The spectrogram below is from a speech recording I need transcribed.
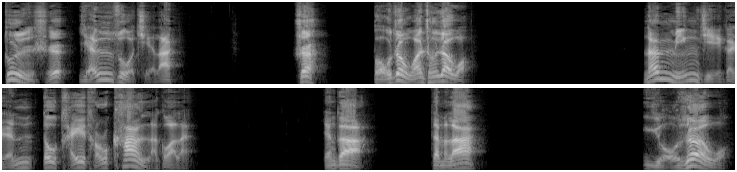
顿时严肃起来，是，保证完成任务。南明几个人都抬头看了过来。梁哥，怎么了？有任务。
